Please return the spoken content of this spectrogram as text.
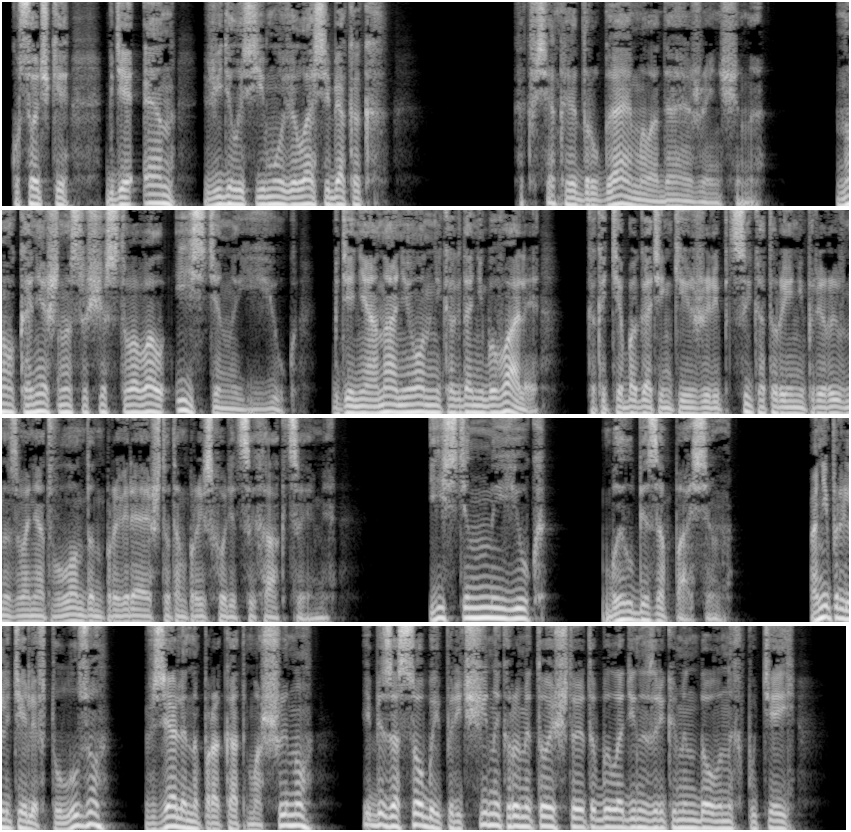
Кусочки, где Энн, виделась ему, вела себя как... как всякая другая молодая женщина. Но, конечно, существовал истинный юг, где ни она, ни он никогда не бывали, как и те богатенькие жеребцы, которые непрерывно звонят в Лондон, проверяя, что там происходит с их акциями. Истинный юг был безопасен. Они прилетели в Тулузу, взяли на прокат машину и без особой причины, кроме той, что это был один из рекомендованных путей,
